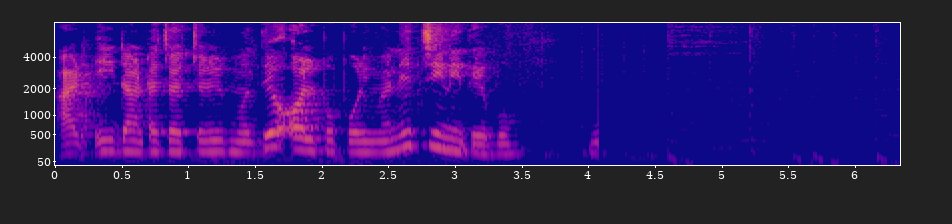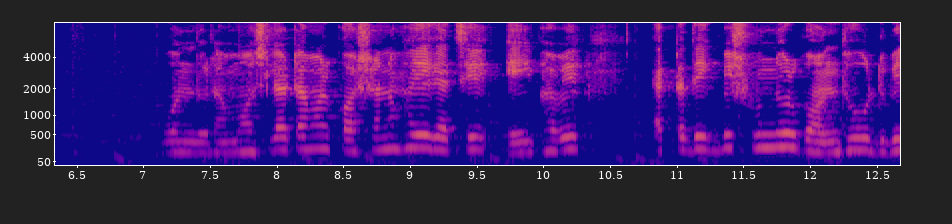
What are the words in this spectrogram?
আর এই ডাঁটা চচ্চড়ির মধ্যে অল্প পরিমাণে চিনি দেব। বন্ধুরা, মশলাটা আমার কষানো হয়ে গেছে। এইভাবে একটা দেখবে সুন্দর গন্ধ উঠবে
